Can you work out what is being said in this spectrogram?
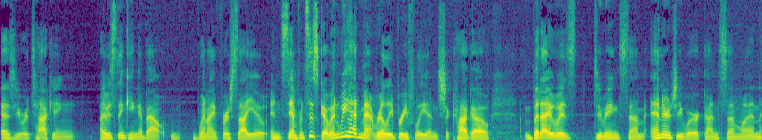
As you were talking, I was thinking about when I first saw you in San Francisco, and we had met really briefly in Chicago, but I was doing some energy work on someone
